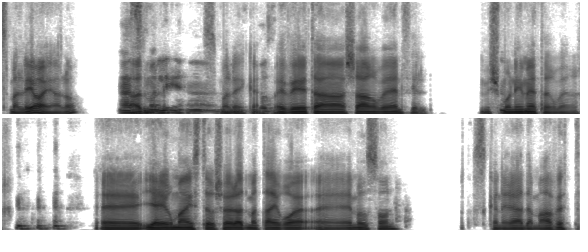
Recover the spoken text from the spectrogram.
שמאלי הוא היה, לא? אה, עד- שמאלי. אה, שמאלי, כן. לא הוא הביא את השער באנפילד, מ-80 מטר בערך. אה, יאיר מייסטר שואל עד מתי רואה אה, אמרסון? אז כנראה עד המוות.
